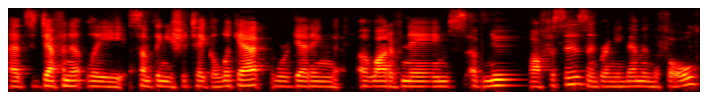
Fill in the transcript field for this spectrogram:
That's definitely something you should take a look at. We're getting a lot of names of new offices and bringing them in the fold.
